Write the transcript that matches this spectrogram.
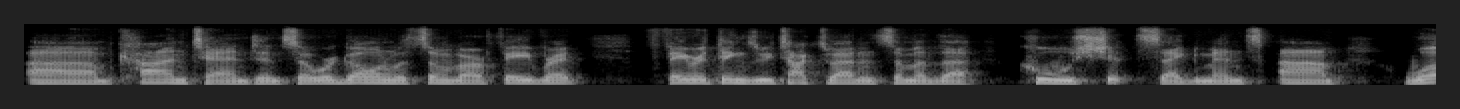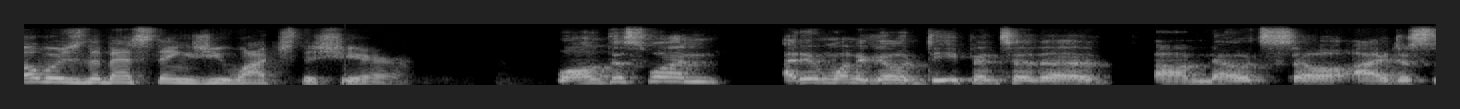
um content, and so we're going with some of our favorite favorite things we talked about in some of the cool shit segments. Um, what was the best things you watched this year? Well, this one I didn't want to go deep into the um, notes, so I just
